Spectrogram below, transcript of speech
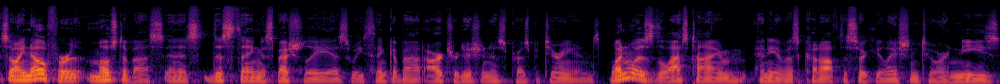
So I know for most of us, and it's this thing especially as we think about our tradition as Presbyterians, when was the last time any of us cut off the circulation to our knees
